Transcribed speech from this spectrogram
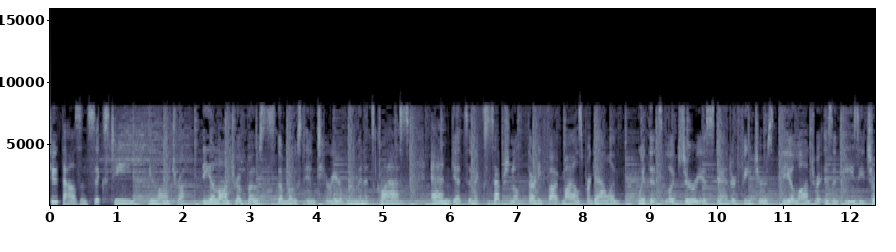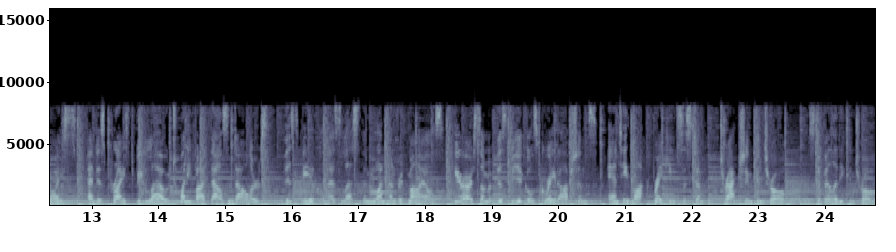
2016 Elantra. The Elantra boasts the most interior room in its class and gets an exceptional 35 miles per gallon. With its luxurious standard features, the Elantra is an easy choice and is priced below $25,000. This vehicle has less than 100 miles. Here are some of this vehicle's great options. Anti-lock braking system, traction control, stability control,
